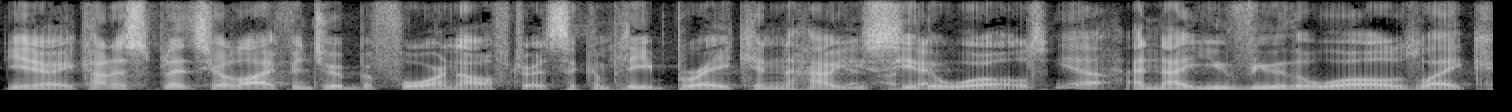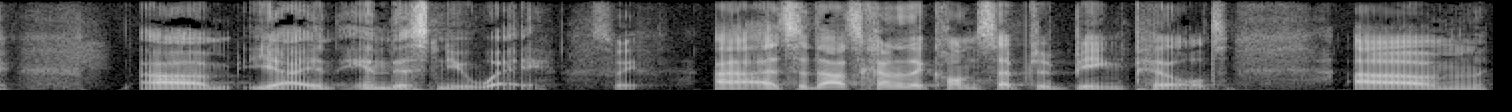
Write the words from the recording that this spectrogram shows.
You know, it kind of splits your life into a before and after. It's a complete break in how you see okay. the world. Yeah. And now you view the world like, um, yeah, in, in this new way. Sweet. Uh, and so that's kind of the concept of being pilled. Um,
